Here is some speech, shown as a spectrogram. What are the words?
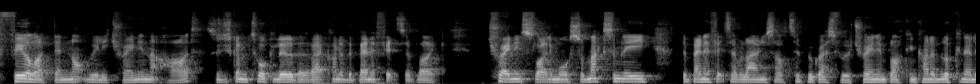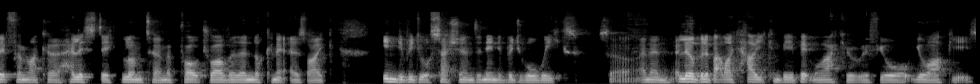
feel like they're not really training that hard. So just going to talk a little bit about kind of the benefits of like training slightly more sub-maximally, the benefits of allowing yourself to progress through a training block and kind of looking at it from like a holistic long-term approach rather than looking at it as like individual sessions and individual weeks. So, and then a little bit about like how you can be a bit more accurate with your your RPEs.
